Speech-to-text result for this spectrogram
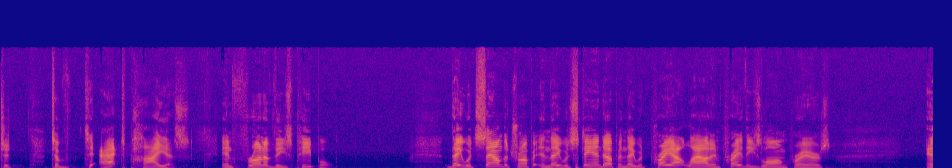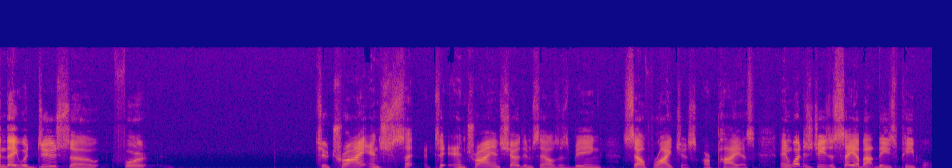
to, to, to act pious in front of these people they would sound the trumpet and they would stand up and they would pray out loud and pray these long prayers. And they would do so for to try and to, and try and show themselves as being self-righteous or pious. And what does Jesus say about these people?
